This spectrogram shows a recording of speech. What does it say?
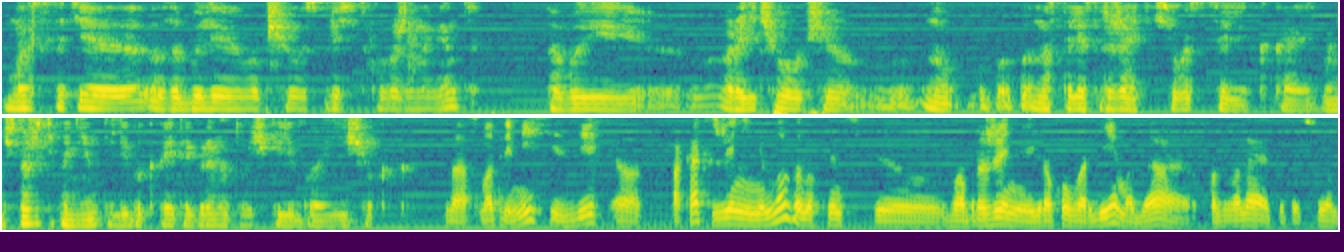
Мы, кстати, забыли вообще спросить такой важный момент. Вы ради чего вообще ну, на столе сражаетесь? У вас цель какая? Уничтожить оппонента, либо какая-то игра на точке, либо еще как? Да, смотри, миссии здесь а, пока, к сожалению, немного, но, в принципе, воображение игроков Wargame, да, позволяет это все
